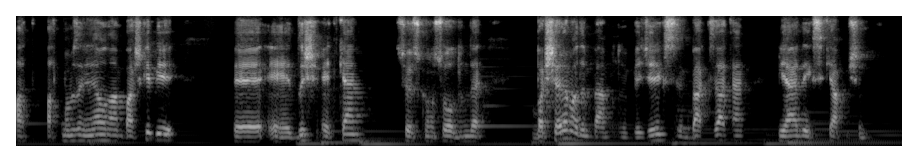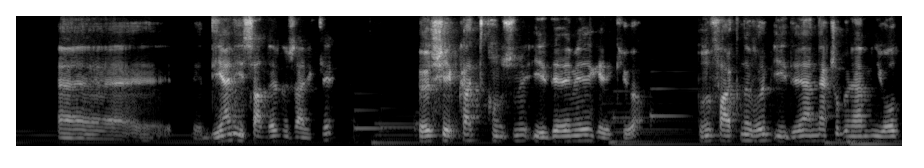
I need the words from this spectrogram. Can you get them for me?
at, atmamıza neden olan başka bir e, e, dış etken söz konusu olduğunda başaramadım ben bunu, beceriksizim, bak zaten bir yerde eksik yapmışım e, diyen insanların özellikle öz şefkat konusunu irdelemeye gerekiyor. Bunun farkına varıp irdeleyenler çok önemli yol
